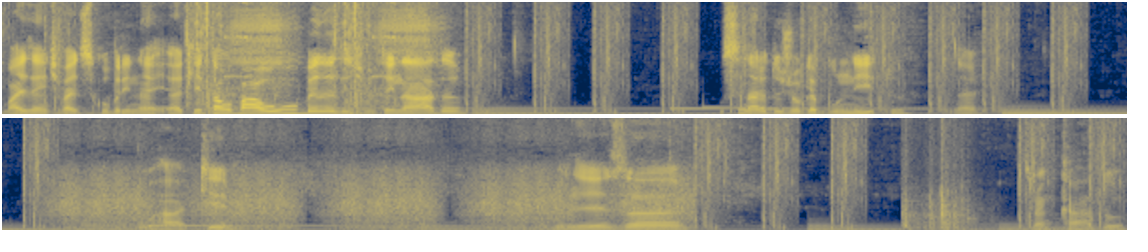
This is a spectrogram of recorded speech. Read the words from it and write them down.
Mas a gente vai descobrindo aí. Aqui tá o baú, beleza? A gente não tem nada. O cenário do jogo é bonito, né? Empurrar aqui. Beleza. Trancado.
